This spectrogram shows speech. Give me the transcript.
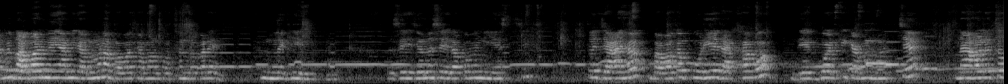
আমি বাবার মেয়ে আমি জানব না বাবা কেমন পছন্দ করে নাকি তো সেই জন্য সেই রকমই নিয়ে এসেছি। তো যাই হোক বাবাকে পড়িয়ে দেখাবো দেখব আর কি কেমন হচ্ছে। না হলে তো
